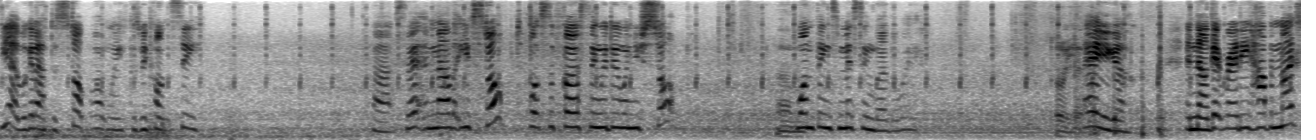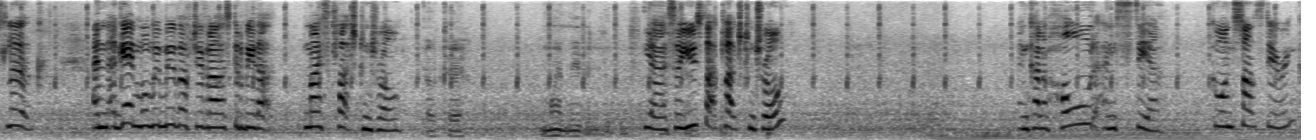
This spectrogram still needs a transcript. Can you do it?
Yeah, we're gonna have to stop, aren't we? Because we can't see. That's it. And now that you've stopped, what's the first thing we do when you stop? Um, One thing's missing, by the way. Oh yeah. There you go. And now get ready, have a nice look. And again, when we move off Juvenal, it's going to be that nice clutch control. Okay. Might move it a little bit. Yeah, so use that clutch control and kind of hold and steer. Go on, start steering.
